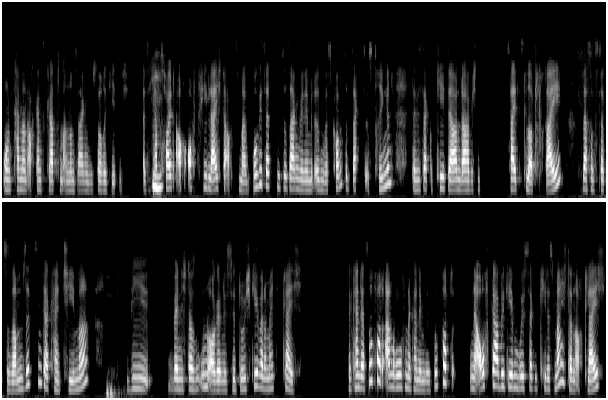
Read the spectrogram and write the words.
und kann dann auch ganz klar zum anderen sagen, sorry, geht nicht. Also ich habe Mhm. es heute auch oft viel leichter, auch zu meinem Vorgesetzten zu sagen, wenn er mit irgendwas kommt und sagt, es ist dringend, dass ich sage, okay, da und da habe ich einen Zeitslot frei, lass uns da zusammensitzen, gar kein Thema. Wie wenn ich da so unorganisiert durchgehe, weil dann mache ich das gleich. Dann kann der sofort anrufen, dann kann der mir sofort eine Aufgabe geben, wo ich sage, okay, das mache ich dann auch gleich,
